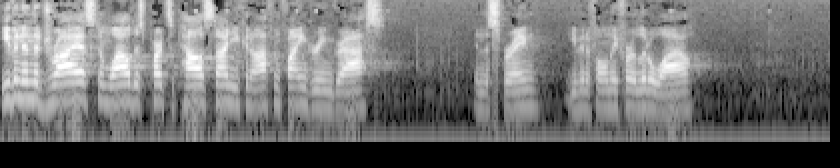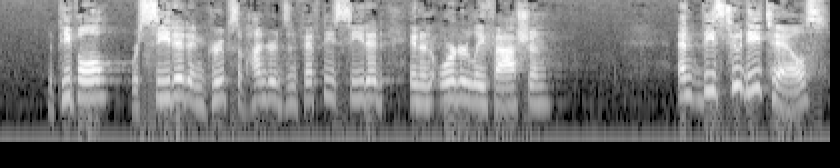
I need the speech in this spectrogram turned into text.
Even in the driest and wildest parts of Palestine, you can often find green grass in the spring, even if only for a little while. The people were seated in groups of hundreds and fifties, seated in an orderly fashion. And these two details,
